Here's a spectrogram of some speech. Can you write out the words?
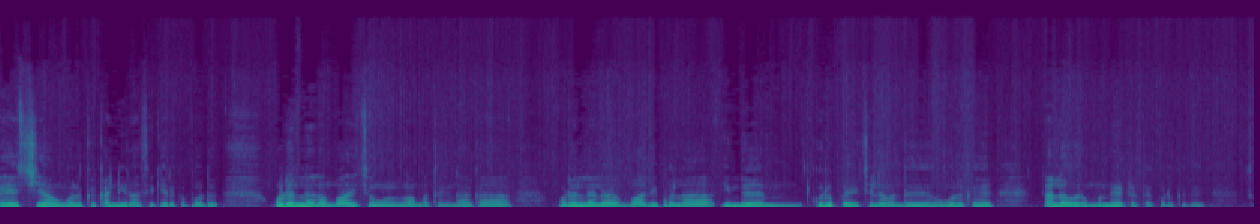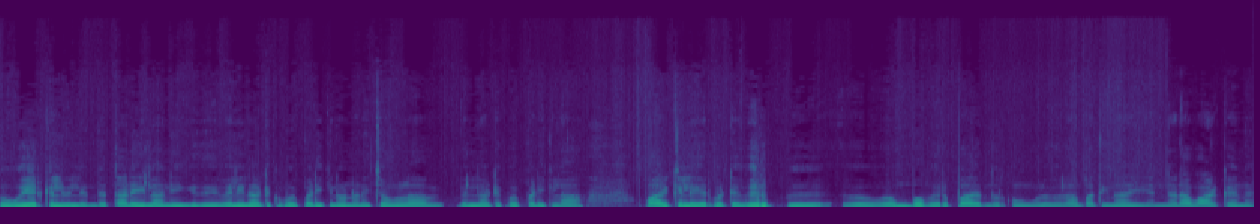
பயிற்சியாக உங்களுக்கு கன்னி ராசிக்கு இருக்க போகுது உடல் நலம் பாதித்தவங்களுக்குலாம் பார்த்தீங்கன்னாக்கா உடல்நல பாதிப்பெல்லாம் இந்த குரு பயிற்சியில் வந்து உங்களுக்கு நல்ல ஒரு முன்னேற்றத்தை கொடுக்குது. ஸோ உயர்கல்வியில் இருந்த தடையெல்லாம் நீங்குது. வெளிநாட்டுக்கு போய் படிக்கணும்னு நினச்சவங்களாம் வெளிநாட்டுக்கு போய் படிக்கலாம். வாழ்க்கையில் ஏற்பட்ட வெறுப்பு ரொம்ப வெறுப்பாக இருந்திருக்கும் உங்களுக்கெல்லாம். பார்த்திங்கன்னா என்னடா வாழ்க்கைன்னு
